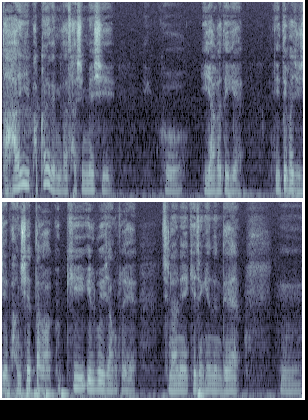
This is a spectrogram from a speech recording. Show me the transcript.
다 이 바꿔야 됩니다. 40메시 그 이하가 되게 이때까지 이제 방치했다가 극히 일부의 장소에 지난해 개정했는데 음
